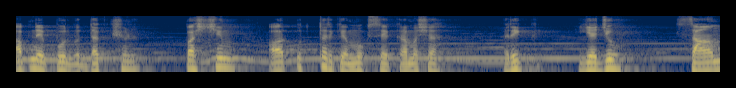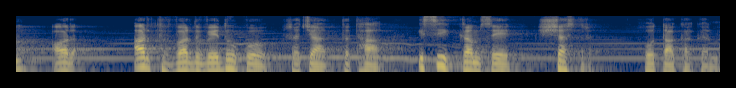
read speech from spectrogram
अपने पूर्व दक्षिण, पश्चिम और उत्तर के मुख से क्रमशः ऋक यजुह साम और अर्थवर्द वेदों को रचा तथा इसी क्रम से शस्त्र, होता का कर्म,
